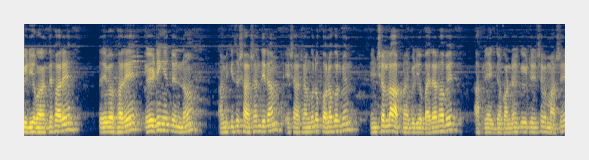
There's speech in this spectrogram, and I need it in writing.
ভিডিও বানাতে পারে। তো এই ব্যাপারে এডিটিংয়ের জন্য আমি কিছু শাসন দিলাম, এই শাসনগুলো ফলো করবেন। ইনশাল্লাহ আপনার ভিডিও ভাইরাল হবে। আপনি একজন কন্টেন্ট ক্রিয়েটর হিসেবে মাসে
